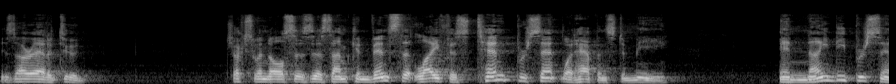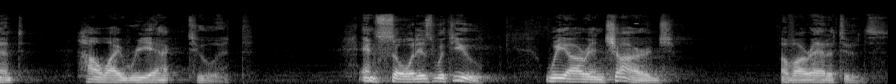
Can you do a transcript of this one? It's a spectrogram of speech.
is our attitude. Chuck Swindoll says this I'm convinced that life is 10% what happens to me and 90% how I react to it. And so it is with you. We are in charge of our attitudes.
